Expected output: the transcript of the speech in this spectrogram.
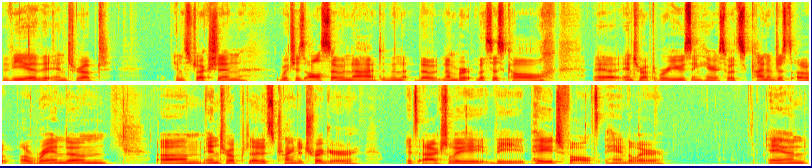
via the interrupt instruction, which is also not the, the number, the syscall uh, interrupt we're using here. So it's kind of just a, a random um, interrupt that it's trying to trigger. It's actually the page fault handler. And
